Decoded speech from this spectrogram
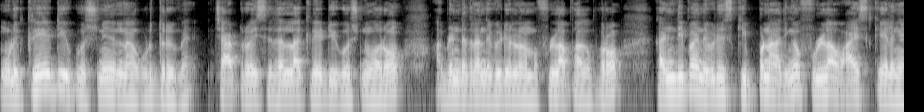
உங்களுக்கு க்ரியேட்டிவ் கொஸ்டினே இதில் நான் கொடுத்துருப்பேன். சாப்டர் வைஸ் இதெல்லாம் க்ரியேட்டிவ் கொஸ்டின் வரும் அப்படின்றதுல அந்த வீடியோவில் நம்ம ஃபுல்லாக பார்க்க போகிறோம் கண்டிப்பாக இந்த வீடியோ ஸ்கிப் பண்ணாதீங்க. ஃபுல்லாக வாய்ஸ் கேளுங்க.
